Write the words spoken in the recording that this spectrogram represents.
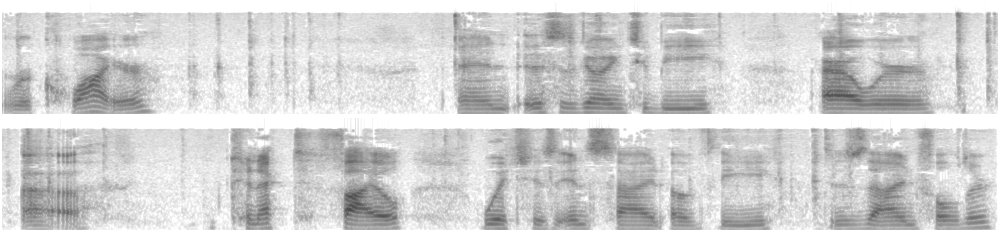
require, and this is going to be our uh, connect file, which is inside of the design folder,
